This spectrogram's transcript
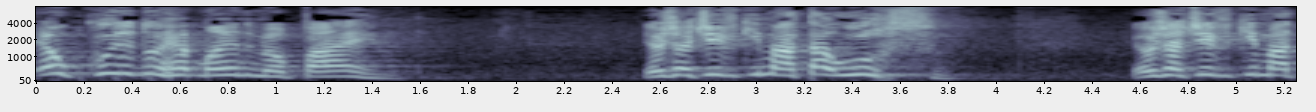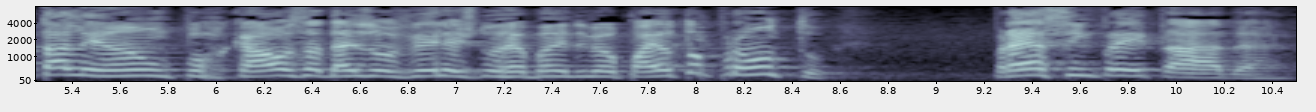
Eu cuido do rebanho do meu pai. Eu já tive que matar urso. Eu já tive que matar leão por causa das ovelhas do rebanho do meu pai. Eu estou pronto para essa empreitada.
